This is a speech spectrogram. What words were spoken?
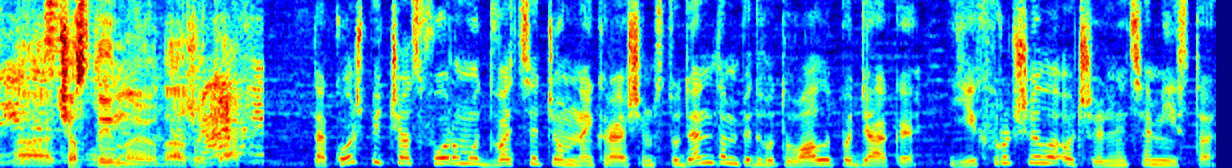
е, частиною да, життя. Також під час форуму 20 найкращим студентам підготували подяки. Їх вручила очільниця міста.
